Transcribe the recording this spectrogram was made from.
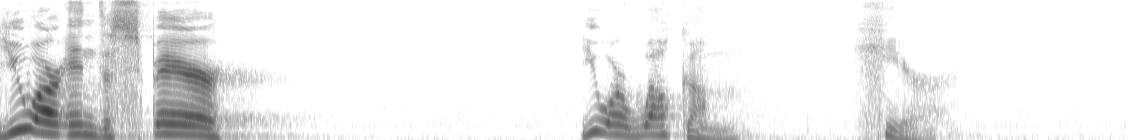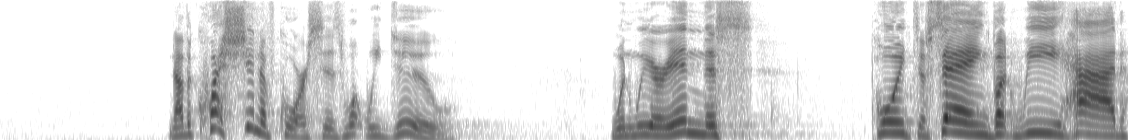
you are in despair, you are welcome here. Now, the question, of course, is what we do when we are in this point of saying, but we had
